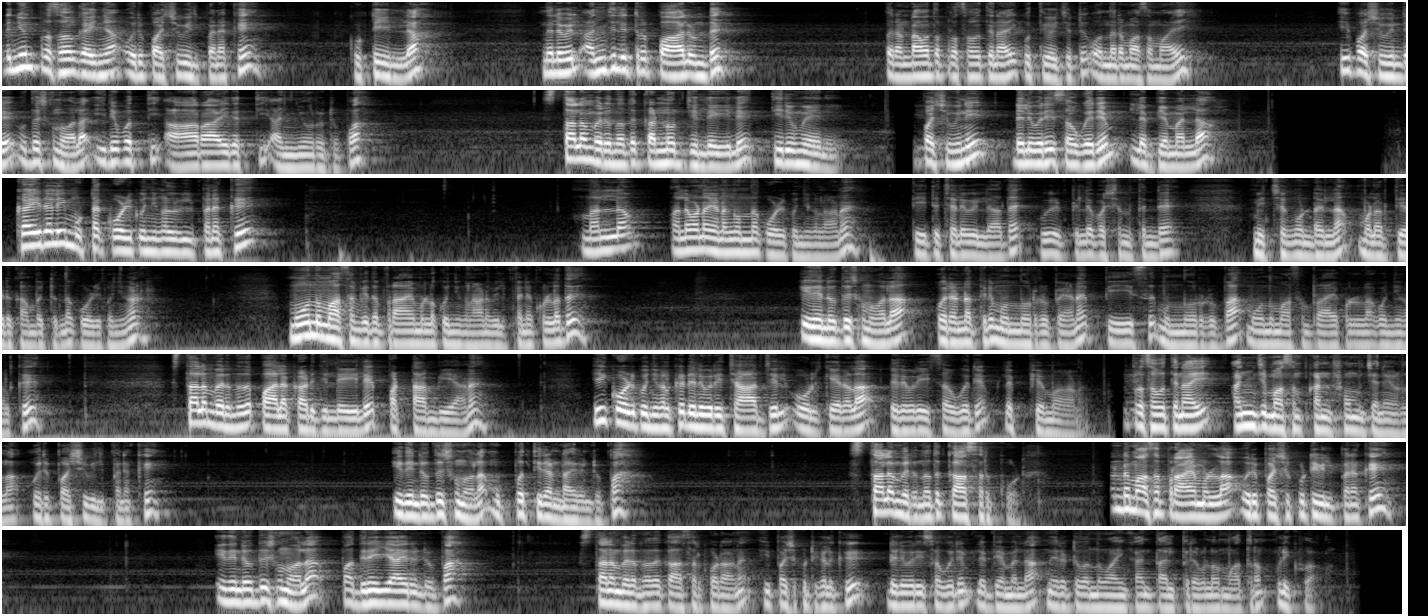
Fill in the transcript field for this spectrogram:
കടിഞ്ഞൂൽ പ്രസവം കഴിഞ്ഞ ഒരു പശു വിൽപ്പനക്ക് കുട്ടിയില്ല. നിലവിൽ അഞ്ച് ലിറ്റർ പാലുണ്ട്. രണ്ടാമത്തെ പ്രസവത്തിനായി കുത്തിവെച്ചിട്ട് ഒന്നര മാസമായി. ഈ പശുവിന്റെ ഉദ്ദേശിക്കുന്ന പോലെ ഇരുപത്തി ആറായിരത്തി അഞ്ഞൂറ് രൂപ. സ്ഥലം വരുന്നത് കണ്ണൂർ ജില്ലയിലെ തിരുമേനി. പശുവിന് ഡെലിവറി സൗകര്യം ലഭ്യമല്ല. കൈരളി മുട്ടക്കോഴി കുഞ്ഞുങ്ങൾ വിൽപ്പനക്ക് നല്ല നല്ലവണ്ണം ഇണങ്ങുന്ന കോഴിക്കുഞ്ഞുങ്ങളാണ് തീറ്റ ചെലവില്ലാതെ വീട്ടിലെ ഭക്ഷണത്തിന്റെ മിച്ചം കൊണ്ടെല്ലാം വളർത്തിയെടുക്കാൻ പറ്റുന്ന കോഴിക്കുഞ്ഞുങ്ങൾ മൂന്ന് മാസം വീതം പ്രായമുള്ള കുഞ്ഞുങ്ങളാണ് വിൽപ്പനക്കുള്ളത് ഇതിന്റെ ഉദ്ദേശിക്കുന്ന പോലെ ഒരെണ്ണത്തിന് മുന്നൂറ് രൂപയാണ്. പീസ് മുന്നൂറ് രൂപ മൂന്ന് മാസം പ്രായമുള്ള കുഞ്ഞുങ്ങൾക്ക്. സ്ഥലം വരുന്നത് പാലക്കാട് ജില്ലയിലെ പട്ടാമ്പിയാണ്. ഈ കോഴിക്കുഞ്ഞുങ്ങൾക്ക് ഡെലിവറി ചാർജിൽ ഓൾ കേരള ഡെലിവറി സൗകര്യം ലഭ്യമാണ്. പ്രസവത്തിനായി അഞ്ച് മാസം കൺഫേം ചെനയുള്ള ഒരു പശു വിൽപ്പനക്ക് ഇതിന്റെ ഉദ്ദേശം എന്ന് മുപ്പത്തി രണ്ടായിരം രൂപ. സ്ഥലം വരുന്നത് കാസർഗോഡ്. രണ്ട് മാസം പ്രായമുള്ള ഒരു പശുക്കുട്ടി വിൽപ്പനക്ക് ഇതിന്റെ ഉദ്ദേശം എന്ന് പറഞ്ഞാൽ പതിനയ്യായിരം രൂപ. സ്ഥലം വരുന്നത് കാസർഗോഡാണ്. ഈ പശുക്കുട്ടികൾക്ക് ഡെലിവറി സൗകര്യം ലഭ്യമല്ല. നേരിട്ട് വന്ന് വാങ്ങിക്കാൻ താല്പര്യമുള്ളവർ മാത്രം വിളിക്കുക.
